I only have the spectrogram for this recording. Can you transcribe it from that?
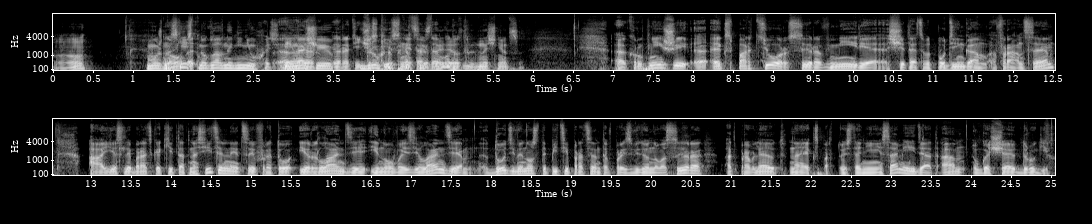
Mm. Можно ну, съесть, э... но главное не нюхать, э, иначе эротические сны тогда будут начнется. Э, крупнейший э, экспортер сыра в мире считается вот по деньгам Франция, а если брать какие-то относительные цифры, то Ирландия и Новая Зеландия до 95% произведенного сыра отправляют на экспорт. То есть они не сами едят, а угощают других.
